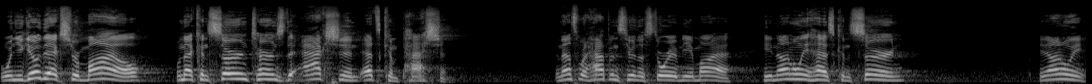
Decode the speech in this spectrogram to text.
But when you go the extra mile, when that concern turns to action, that's compassion. And that's what happens here in the story of Nehemiah. He not only has concern, he not only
